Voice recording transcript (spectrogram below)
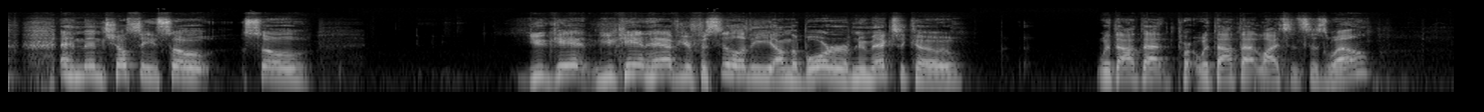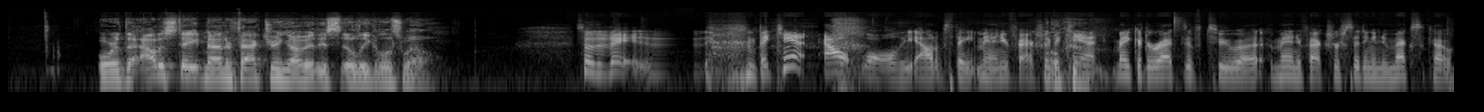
and then Chelsea, so so you can't you can't have your facility on the border of New Mexico without that without that license as well, or the out of state manufacturing of it is illegal as well. So they they can't outlaw the out of state manufacturer. They Okay. can't make a directive to a, a manufacturer sitting in New Mexico.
